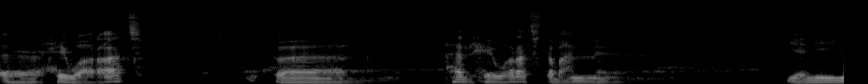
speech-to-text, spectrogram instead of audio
آه، حوارات. هذه الحوارات طبعا يعني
